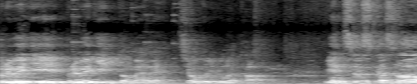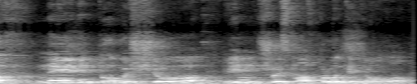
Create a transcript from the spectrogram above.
приведіть, приведіть до мене цього юнака. Він це сказав не від того, що він щось мав проти нього,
